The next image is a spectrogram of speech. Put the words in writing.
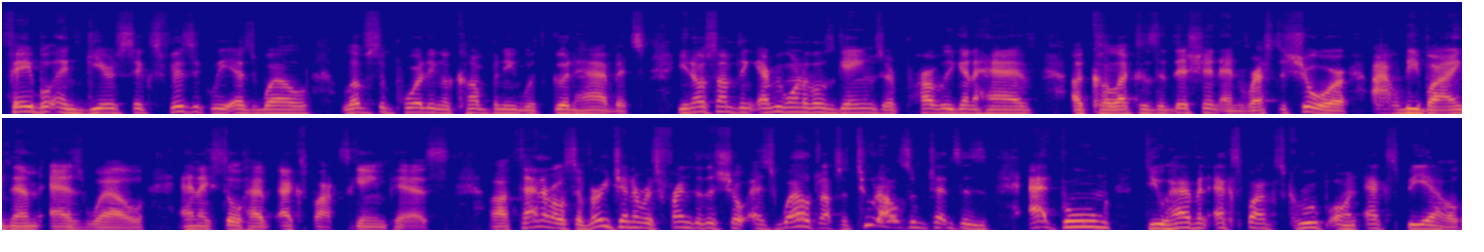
Fable, and Gear 6 physically as well. Love supporting a company with good habits. You know something? Every one of those games are probably going to have a collector's edition, and rest assured, I'll be buying them as well. And I still have Xbox Game Pass. Uh, Thanaros, a very generous friend of the show as well, drops a $2 super chat and says, At Boom, do you have an Xbox group on XBL?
